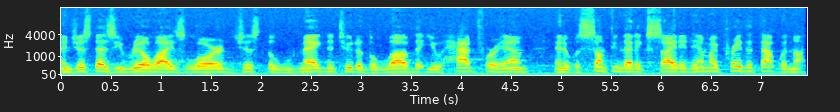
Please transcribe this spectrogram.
And just as he realized, Lord, just the magnitude of the love that you had for him, and it was something that excited him, I pray that that would not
